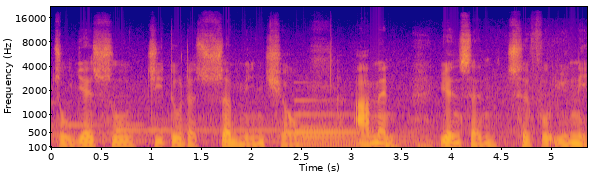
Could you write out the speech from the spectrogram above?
主耶稣基督的圣名求，阿门。愿神赐福于你。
